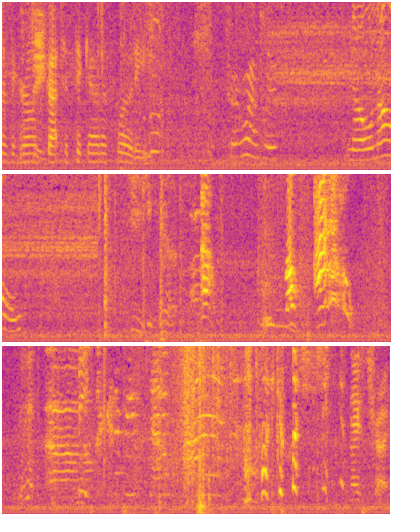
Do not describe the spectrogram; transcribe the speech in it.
of the We'll girls see. got to pick out a floaty. Turn around, please. No, no. Yeah. Ow. No, ow. Oh, they're gonna be so fun. Oh my gosh. Nice try.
